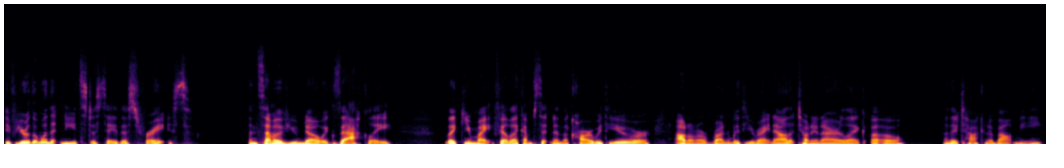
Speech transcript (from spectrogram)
if you're the one that needs to say this phrase, and some of you know exactly, like you might feel like I'm sitting in the car with you or out on a run with you right now, that Tony and I are like, uh oh, are they talking about me?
